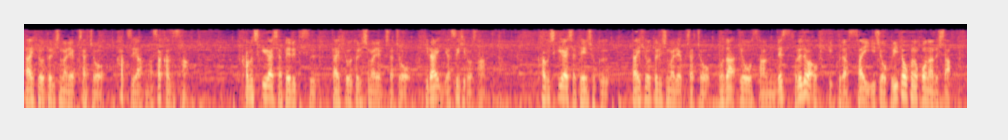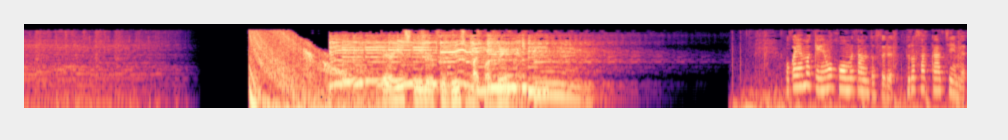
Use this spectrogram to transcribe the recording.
代表取締役社長勝谷正和さん株式会社ベルティス代表取締役社長平井康弘さん株式会社転職代表取締役社長野田亮さんですそれではお聞きください以上フリートークのコーナーでした岡山県をホームタウンとするプロサッカーチーム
